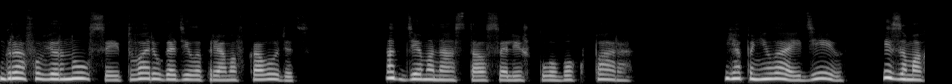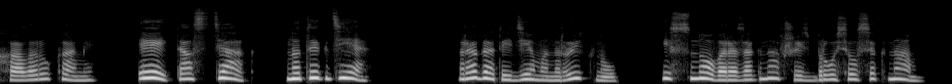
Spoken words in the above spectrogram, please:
граф увернулся, и тварь угодила прямо в колодец. От демона остался лишь клубок пара. Я поняла идею и замахала руками. «Эй, толстяк, ну ты где?» Рогатый демон рыкнул и, снова разогнавшись, бросился к нам.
